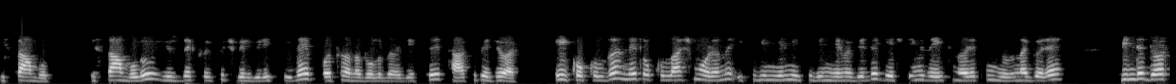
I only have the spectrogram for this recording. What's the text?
İstanbul. İstanbul'u %43,2 ile Batı Anadolu bölgesi takip ediyor. İlkokulda net okullaşma oranı 2020-2021'de geçtiğimiz eğitim öğretim yılına göre binde 4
